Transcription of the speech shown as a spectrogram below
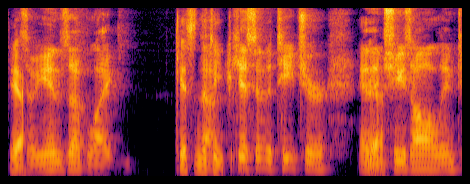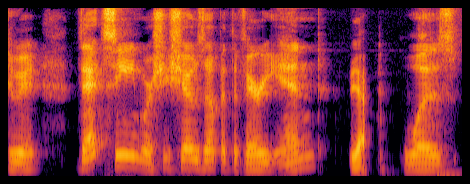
Yeah. So he ends up like kissing the uh, teacher. kissing the teacher, and Yeah. then she's all into it. That scene where she shows up at the very end Yeah. was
